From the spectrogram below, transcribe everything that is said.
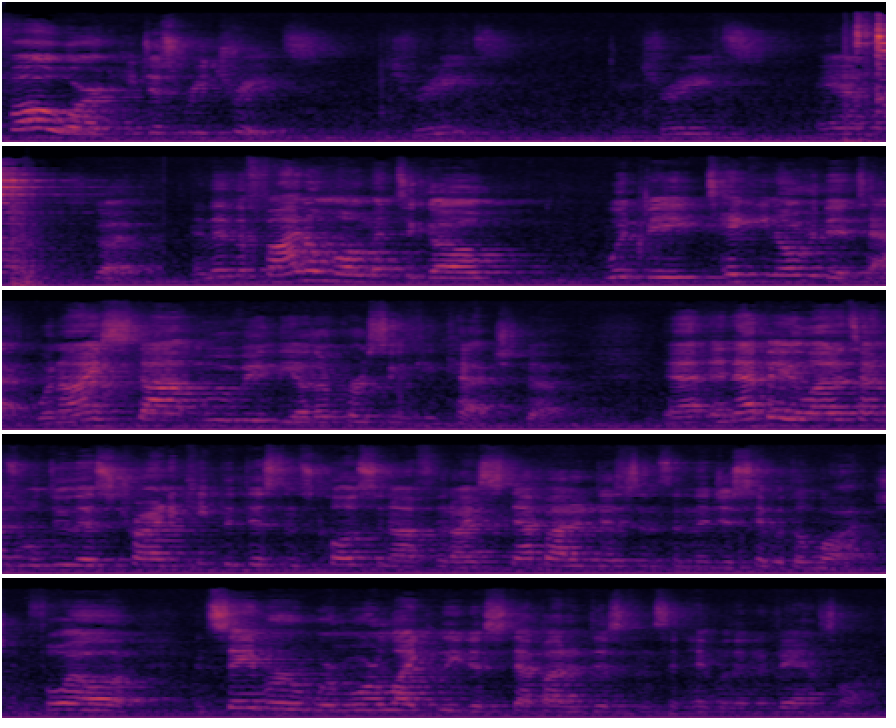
forward, he just retreats. Retreats, retreats, and Good. And then the final moment to go would be taking over the attack. When I stop moving, the other person can catch them. Uh, and epee, a lot of times we'll do this trying to keep the distance close enough that I step out of distance and then just hit with a lunge. In foil and saber, we're more likely to step out of distance and hit with an advanced lunge.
